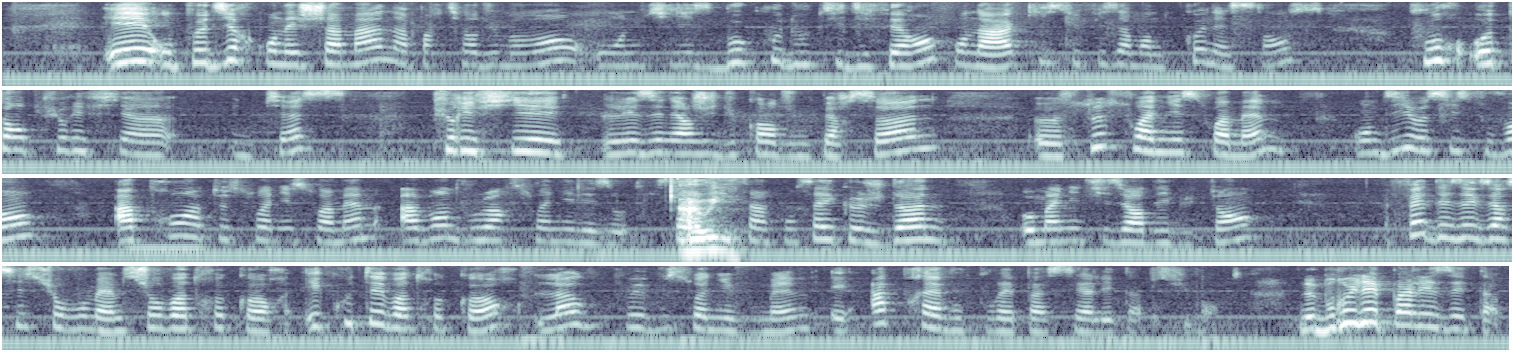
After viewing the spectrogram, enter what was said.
Et on peut dire qu'on est chaman à partir du moment où on utilise beaucoup d'outils différents, qu'on a acquis suffisamment de connaissances pour autant purifier un- une pièce, purifier les énergies du corps d'une personne, euh, se soigner soi-même. On dit aussi souvent, apprends à te soigner soi-même avant de vouloir soigner les autres. Ça Ah oui. c'est un conseil que je donne aux magnétiseurs débutants. Faites des exercices sur vous-même, sur votre corps. Écoutez votre corps. Là, vous pouvez vous soigner vous-même et après, vous pourrez passer à l'étape suivante. Ne brûlez pas les étapes.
